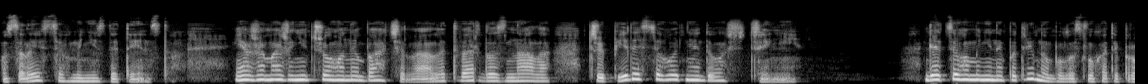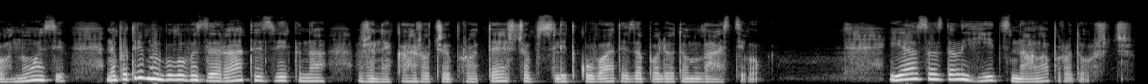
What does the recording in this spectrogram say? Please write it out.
оселився в мені з дитинства. Я вже майже нічого не бачила, але твердо знала, чи піде сьогодні дощ, чи ні. Для цього мені не потрібно було слухати прогнозів, не потрібно було визирати з вікна, вже не кажучи про те, щоб слідкувати за польотом ластівок. Я заздалегідь знала про дощ.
